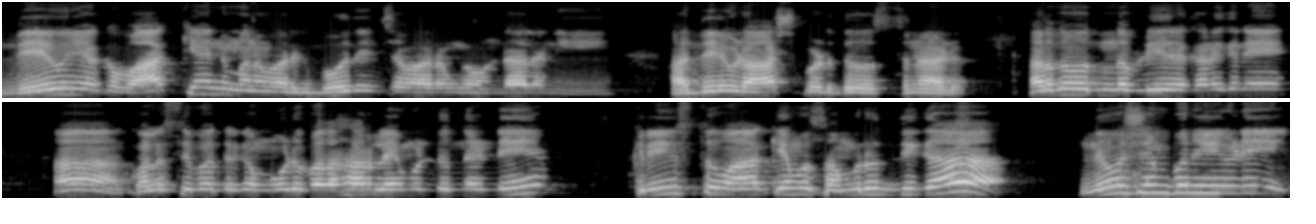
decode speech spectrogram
దేవుని యొక్క వాక్యాన్ని మనం వారికి బోధించే వారంగా ఉండాలని ఆ దేవుడు ఆశపడుతూ వస్తున్నాడు. అర్థమవుతుంది? అప్పుడు కనుకనే ఆ కొలసి పత్రిక మూడు పదహారులో ఏముంటుందండి? క్రీస్తు వాక్యము సమృద్ధిగా నివసింపునీయుడి.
